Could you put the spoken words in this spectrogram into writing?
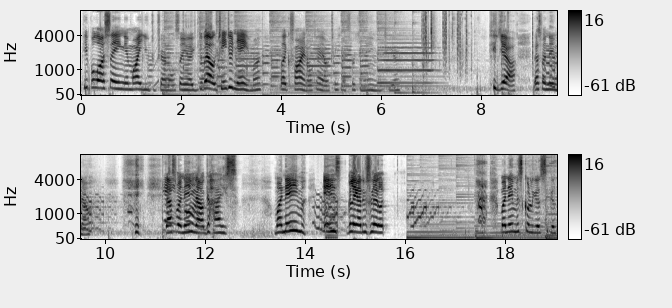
People are saying in my YouTube channel, saying like, Duvel, change your name. Huh? Like, fine, okay, I'll change my freaking name. yeah, that's my name now. that's my name now, guys. My name is My name is Koligosigal.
